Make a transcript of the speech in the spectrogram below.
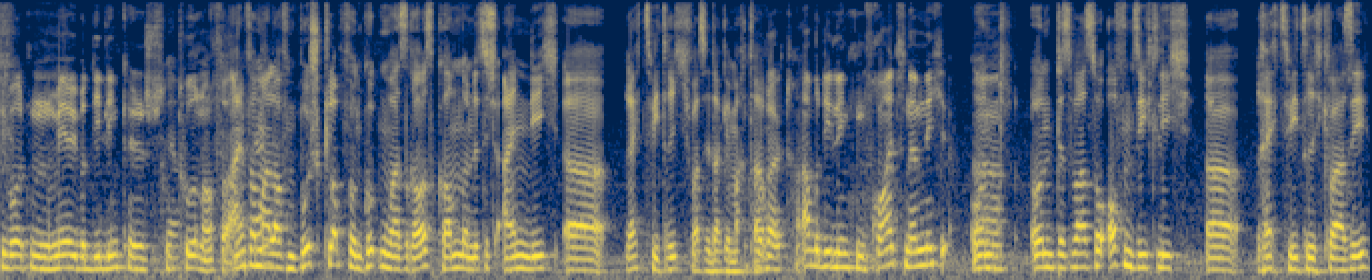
Sie wollten mehr über die linken Strukturen erfahren. Einfach mal auf den Busch klopfen und gucken, was rauskommt. Und es ist eigentlich äh, rechtswidrig, was sie da gemacht haben. Korrekt. Aber die linken freut's nämlich. Und, äh, und das war so offensichtlich äh, rechtswidrig quasi,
